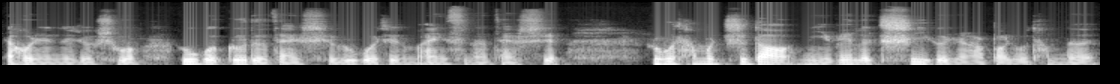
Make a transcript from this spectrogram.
然后人家就说，如果歌德在世，如果这什么爱因斯坦在世，如果他们知道你为了吃一个人而保留他们的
